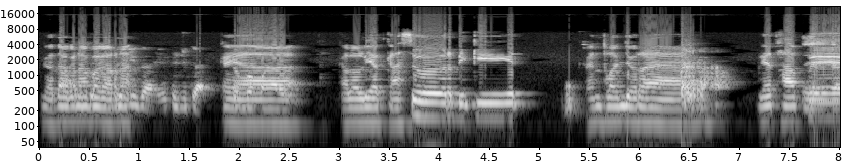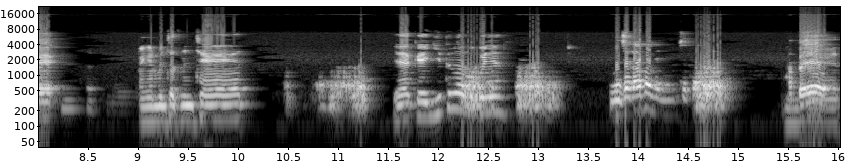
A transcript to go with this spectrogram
nggak tahu kenapa Itu karena juga, itu juga. kayak kalau lihat kasur dikit kan telonjoran lihat HP Iya. pengen mencet-mencet ya kayak gitu lah pokoknya Mencet apa nih? Mencet apa? mencet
